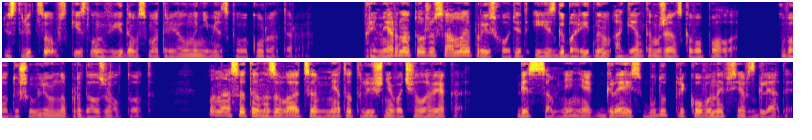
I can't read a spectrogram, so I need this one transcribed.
Пестрецов с кислым видом смотрел на немецкого куратора. Примерно то же самое происходит и с габаритным агентом женского пола, воодушевленно продолжал тот. У нас это называется метод лишнего человека. Без сомнения, к Грейс будут прикованы все взгляды.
